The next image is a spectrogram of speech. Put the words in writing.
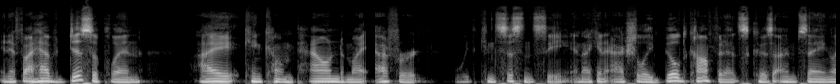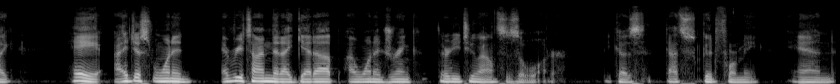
And if I have discipline, I can compound my effort with consistency and I can actually build confidence because I'm saying, like, hey, I just wanted every time that I get up, I want to drink 32 ounces of water because that's good for me. And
